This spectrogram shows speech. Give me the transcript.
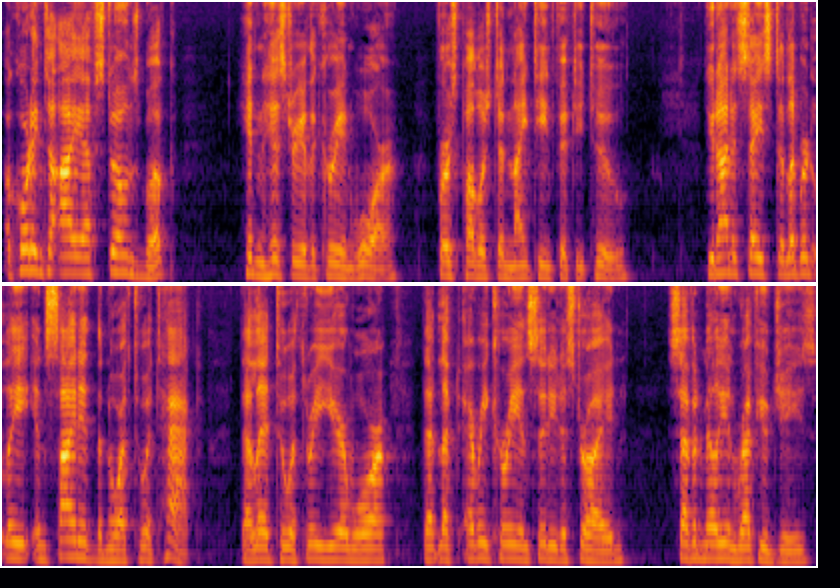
According to I.F. Stone's book, Hidden History of the Korean War, first published in 1952, the United States deliberately incited the North to attack that led to a three year war that left every Korean city destroyed, 7 million refugees,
